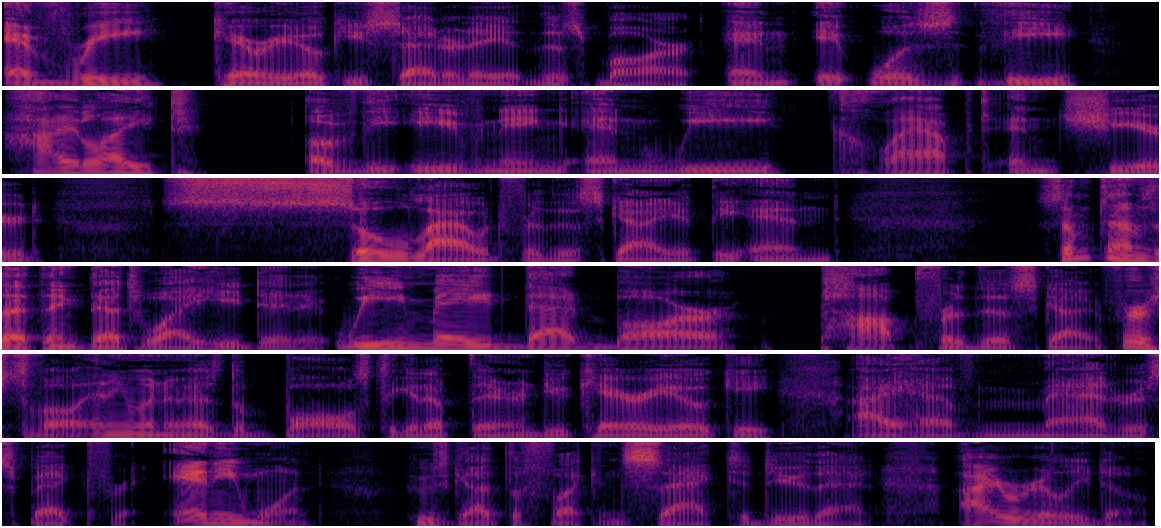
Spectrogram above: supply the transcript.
every karaoke Saturday at this bar, and it was the highlight of the evening. And we clapped and cheered so loud for this guy at the end. Sometimes I think that's why he did it. We made that bar pop for this guy. First of all, anyone who has the balls to get up there and do karaoke, I have mad respect for anyone who's got the fucking sack to do that. I really don't.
